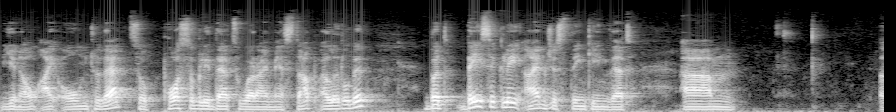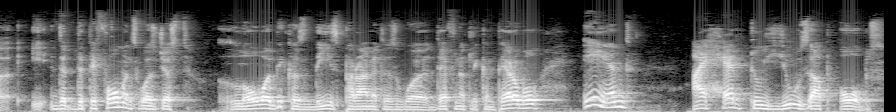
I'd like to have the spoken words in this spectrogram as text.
you know, I own to that. So possibly that's where I messed up a little bit. But basically, I'm just thinking that um, uh, the, the performance was just lower because these parameters were definitely comparable and I had to use up orbs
